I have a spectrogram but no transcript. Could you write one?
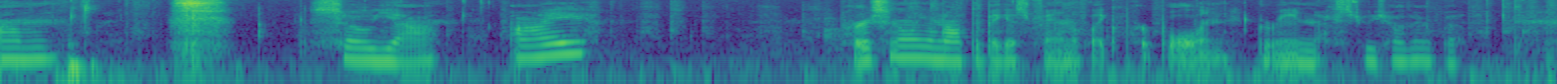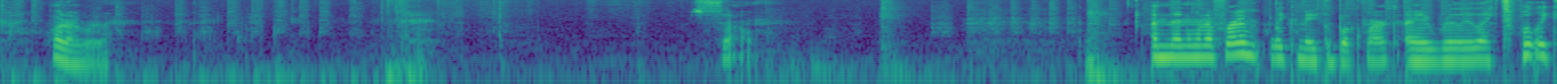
Um, so yeah, I personally am not the biggest fan of like purple and green next to each other, but whatever. So, and then whenever I like make a bookmark, I really like to put like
